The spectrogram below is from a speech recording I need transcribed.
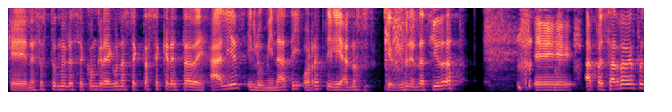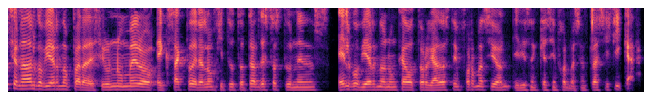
que en esos túneles se congrega una secta secreta de aliens, Illuminati o reptilianos que viven en la ciudad. Eh, a pesar de haber presionado al gobierno para decir un número exacto de la longitud total de estos túneles, el gobierno nunca ha otorgado esta información y dicen que es información clasificada.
